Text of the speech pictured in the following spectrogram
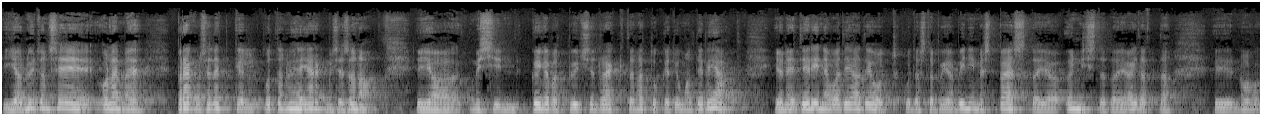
ja nüüd on see, oleme praegusel hetkel, võtan ühe järgmise sõna ja mis siin kõigepealt püüdsin rääkida natuke, et jumal teeb head. ja need erinevad heateod, kuidas ta püüab inimest päästa ja õnnistada ja aidata. noh,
